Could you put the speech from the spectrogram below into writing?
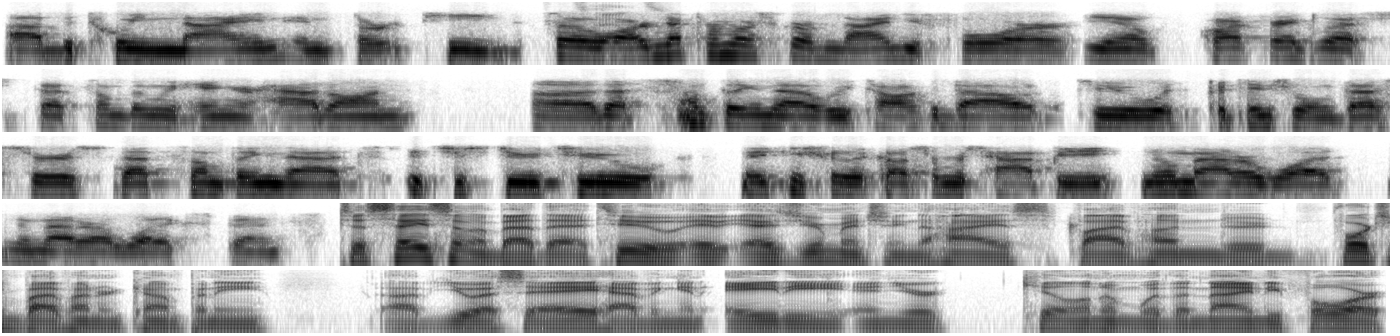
uh, between 9 and 13. So our net promoter score of 94, you know, quite frankly, that's, that's something we hang our hat on. Uh, that's something that we talk about too with potential investors. That's something that it's just due to making sure the customer's happy, no matter what, no matter at what expense. To say something about that too, as you're mentioning, the highest 500 Fortune 500 company of USA having an 80, and you're killing them with a 94.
